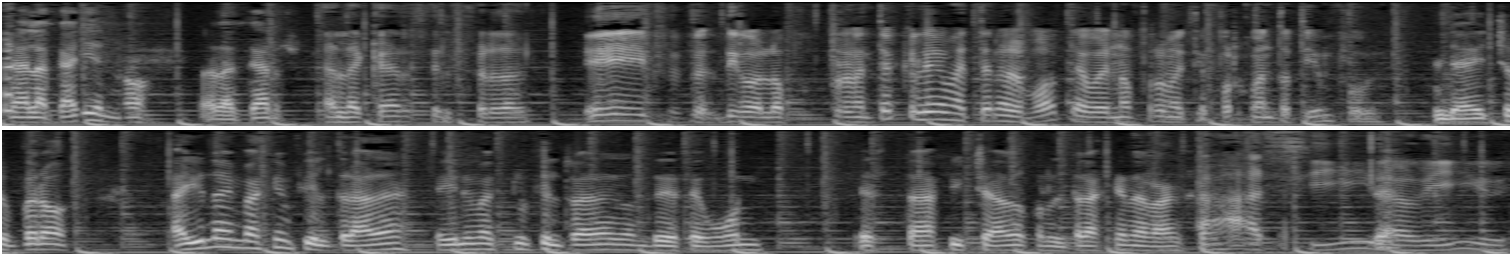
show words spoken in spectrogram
A la calle no, a la cárcel. A la cárcel, perdón. Y, pues, digo, lo prometió que le iba a meter al bote, güey. No prometió por cuánto tiempo, güey. Ya he hecho, pero hay una imagen filtrada, hay una imagen filtrada donde según está fichado con el traje naranja. Ah, sí, la vi, güey.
